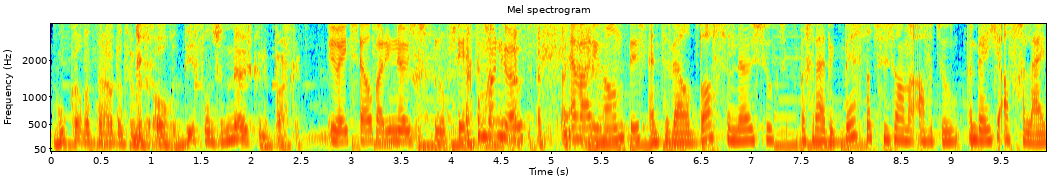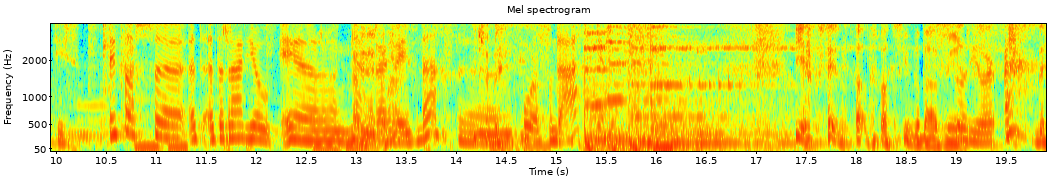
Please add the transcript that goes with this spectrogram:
Hoe kan het nou dat we met ogen dicht onze neus kunnen pakken? U weet zelf waar uw neus is ten opzichte van uw hoofd en waar uw hand is. En terwijl Bas zijn neus zoekt, begrijp ik best dat Suzanne af en toe een beetje afgeleid is. Dit was uh, het, het radio, uh, nou, radio 1 vandaag. Uh, voor vandaag. Ja. Ja, dat was inderdaad weer. Sorry hoor. De,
